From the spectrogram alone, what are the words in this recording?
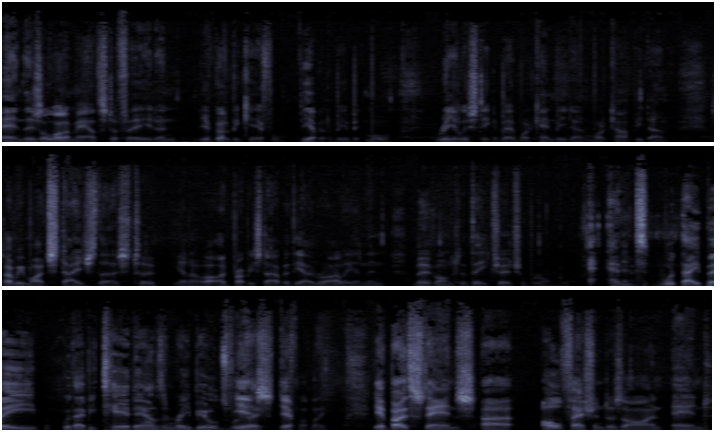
and there's a lot of mouths to feed, and you've got to be careful. You've Yep. got to be a bit more realistic about what can be done and what can't be done. So we might stage those two. You know, I'd probably start with the O'Reilly and then move on to the Churchill Brewongle. And would they be would they be tear downs and rebuilds? Would yes, they, definitely. Yeah, both stands are old-fashioned design and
